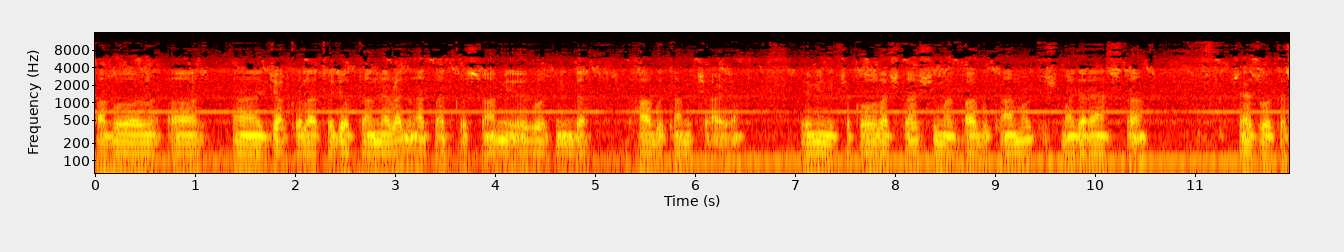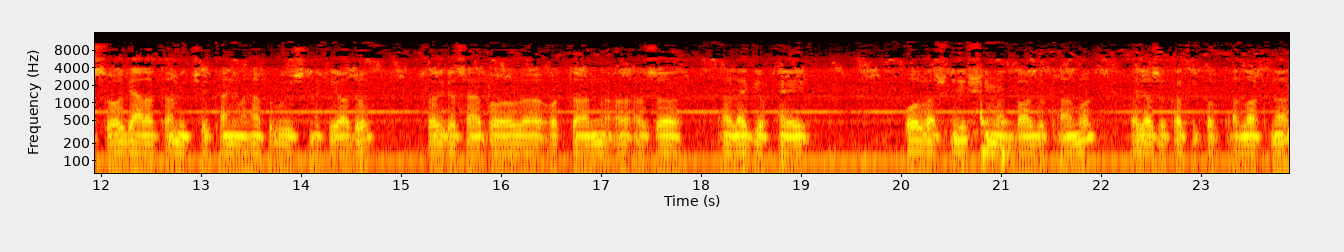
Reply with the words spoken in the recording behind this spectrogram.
ahol a, a gyakorlat, hogy ottan, mert Raghunath Bata Goswami, ő volt mind a Bhagavatam csarja. Ő mindig csak olvasta a Simad Bhagavatamot és magyarázta, és ez volt a szolgálata, amit Csaitanya Mahaprabhu is neki adott. Szóval igazából uh, ottan az a, a legjobb hely olvasni Simad Bhagavatamot, vagy azok, akik ottan laknak,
